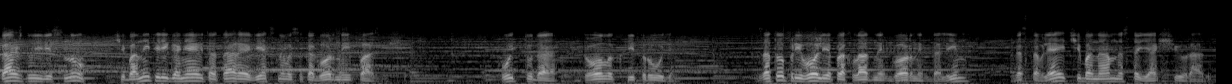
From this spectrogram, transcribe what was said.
Каждую весну чебаны перегоняют отары овец на высокогорные пастбища. Путь туда долг и труден. Зато приволье прохладных горных долин доставляет чебанам настоящую радость.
